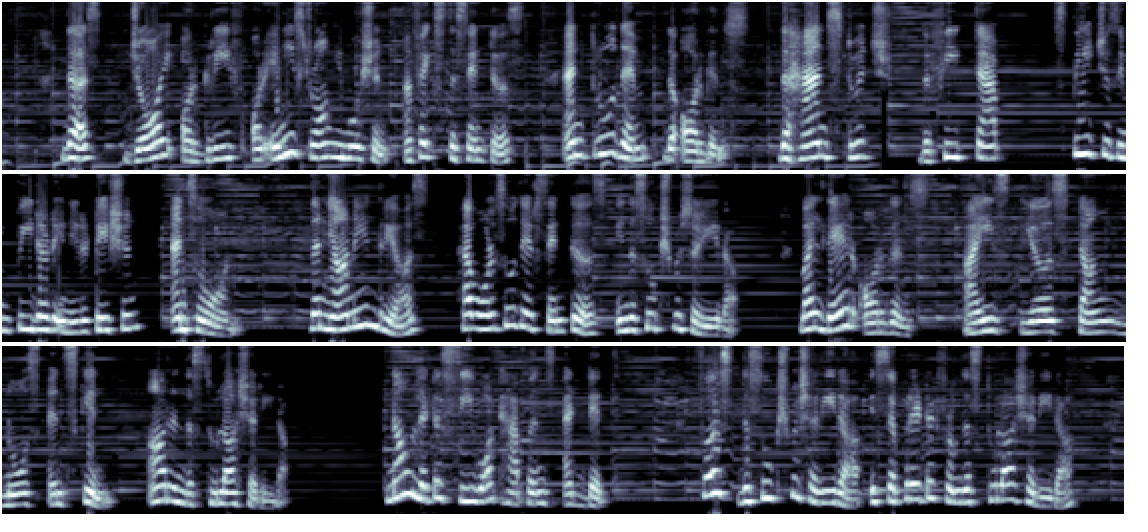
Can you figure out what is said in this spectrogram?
Thus, joy or grief or any strong emotion affects the centers and through them the organs. The hands twitch, the feet tap, speech is impeded in irritation, and so on. The Jnanendriyas have also their centers in the Sukshma Sharira, while their organs, eyes, ears, tongue, nose, and skin, are in the Stula Sharira. Now let us see what happens at death. First, the Sukshma Sharira is separated from the Stula Sharira,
